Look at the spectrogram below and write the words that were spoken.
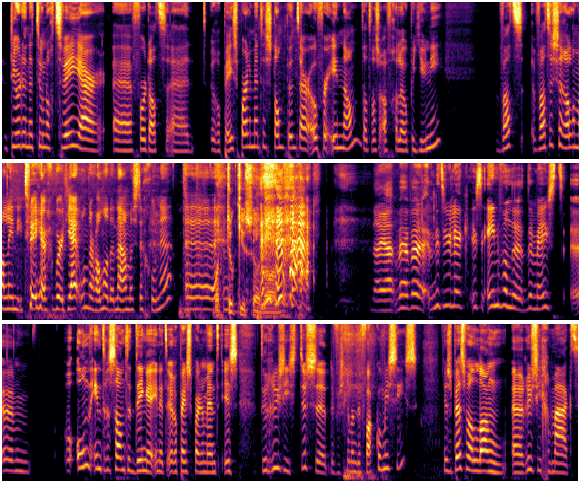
duurde het toen nog twee jaar eh, voordat eh, het Europese parlement een standpunt daarover innam. Dat was afgelopen juni. Wat, wat is er allemaal in die twee jaar gebeurd? Jij onderhandelde namens de Groenen. Eh, What took you so long? Nou ja, we hebben natuurlijk is een van de, de meest ehm, oninteressante dingen in het Europese parlement is de ruzies tussen de verschillende vakcommissies. Dus best wel lang eh, ruzie gemaakt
